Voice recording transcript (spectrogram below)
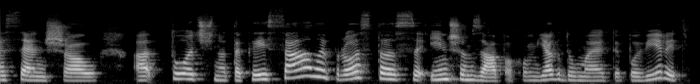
Essential точно такий самий, просто з іншим запахом. Як думаєте, повірить?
